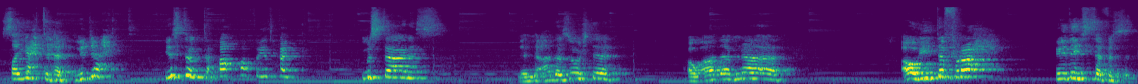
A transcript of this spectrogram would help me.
صيحتها نجحت. يستمتع يضحك. مستانس. لأن هذا زوجته أو هذا أبنائه. أو هي تفرح إذا استفزت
